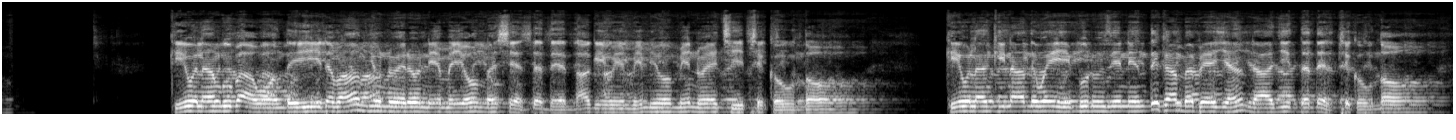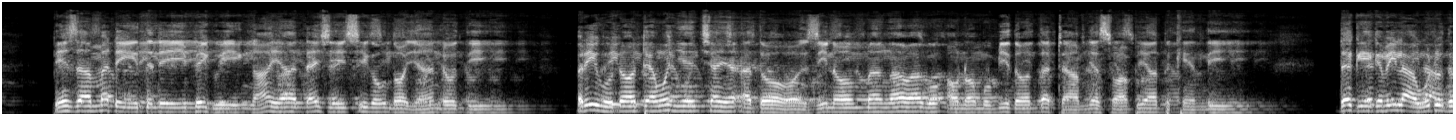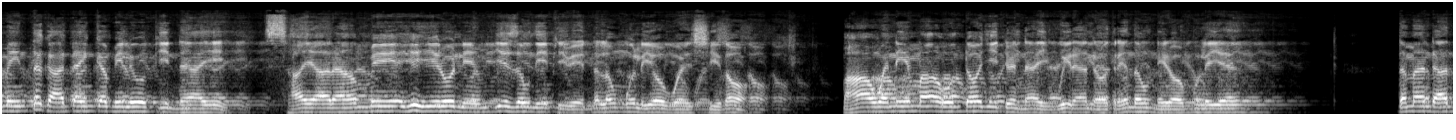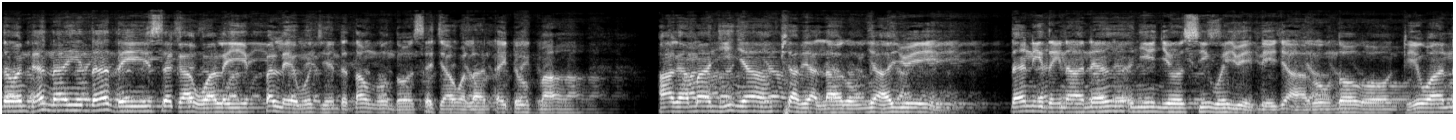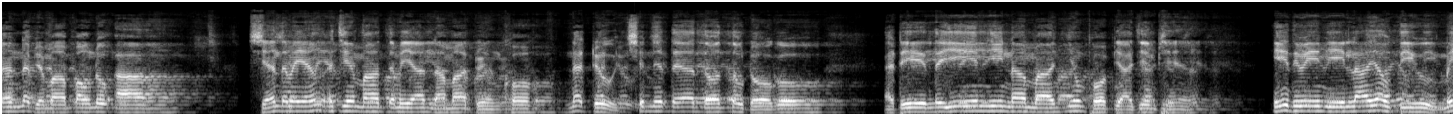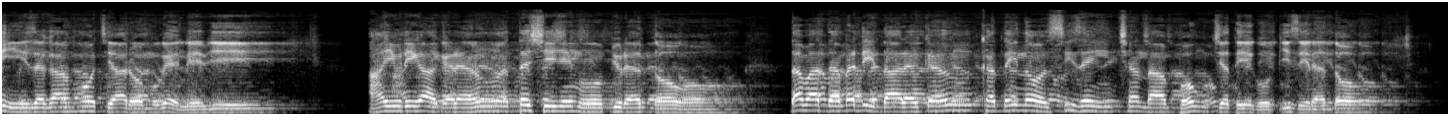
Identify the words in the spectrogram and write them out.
ကေဝလံဘုပဝံတေဟိတပါမြို့နွယ်တို့နှင့်မယောမရှက်သက်သက်တာကေဝင်မင်းမျိုးမင်းနွယ်ချီဖြစ်ကုန်သောကေဝလံကိနာတဝေပုရုဇဉ်နှင့်တိက္ခမဘေယံဓာကြီးသက်သက်ဖြစ်ကုန်သောပိစမတ္တိတတိဘိက္ခွေ900တိုက်ရှိရှိကုန်သောယံတို့သည်ပရိဟုတော်တဝဉ္ဉ္ချမ်းရအပ်သောဇီနောမန်၅ပါးကိုအောင်တော်မူပြီးသောတတ္ထာမြတ်စွာဘုရားသခင်သည် တက္ကေကပိလဝုဒ္ဓသမိန်တက္ကာတိုင်ကပိလိုပြည်၌ဆာယရံမေအရေးရတို့နှင့်ပြည့်စုံသည်ဖြစ်၍နှလုံးမွေးလျောဝယ်ရှိသောမဟာဝဏိမဟုတောကြီးတွင်၌ဝိရံတော်တရင်သုံးနေတော်မူလျက်တမန္တသောဒဏ္ဍယိတသိစကဝါလိပလက်ဝန်းကျင်တထောင်ကုန်သောစัจ java လာတိုက်တို့မှာအာဂမညီညာဖြဖြလာကုန်ကြ၍ တန်ဤသိဏနံအညီညွတ်စည်းဝေး၍နေကြကုန်သောဒေဝနံနတ်မြမပေါင်းတို့အားရှန္တမယံအကျဉ်းမသမယနာမတွင်ခေါ်နတ်တို့ချစ်နှစ်သက်သောတုတ်တော်ကိုအတေတယေမြည်နာမညွန့်ဖော်ပြခြင်းဖြင့်ဤသွေမြည်လာရောက်သည်ဟုမိတ်ဤစကားဟောကြားတော်မူခဲ့လေပြီအာယုရိကကရံအသက်ရှိခြင်းကိုပြုရသော တဗ္ဗတပတိတာရကံခသိန်းသောစီစိန်ချမ်းသာဘုံကျက်သေးကိုပြည့်စေရသော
